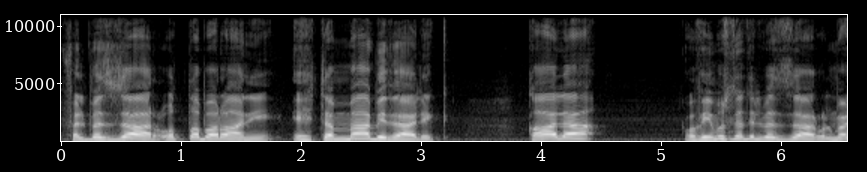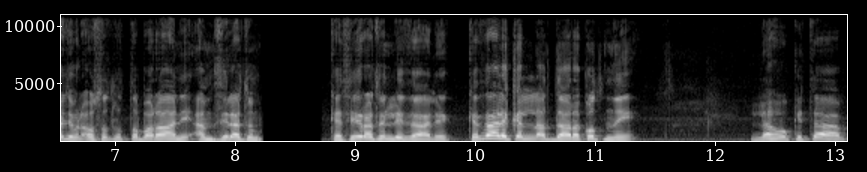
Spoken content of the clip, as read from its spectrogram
فالبزار والطبراني اهتما بذلك. قال وفي مسند البزار والمعجم الأوسط للطبراني أمثلة كثيرة لذلك. كذلك الدار قطني له كتاب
